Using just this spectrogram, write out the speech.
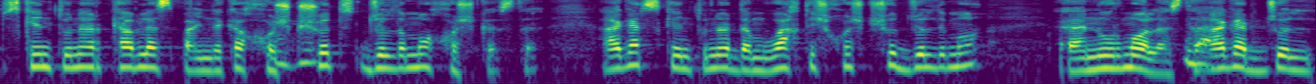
skin toner قبل از پنج دقیقه خشک شد جلد ما خشک است. اگر skin toner در وقتش خشک شد جلد ما نرمال است. بله. اگر جلد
